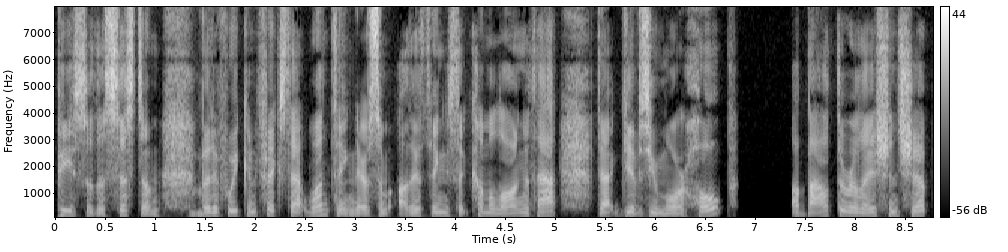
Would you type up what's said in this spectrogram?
piece of the system, mm-hmm. but if we can fix that one thing, there's some other things that come along with that. That gives you more hope about the relationship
